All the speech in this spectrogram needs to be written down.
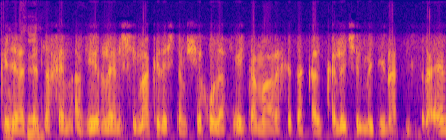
כדי okay. אוקיי. לתת לכם אוויר לנשימה, כדי שתמשיכו להפעיל את המערכת הכלכלית של מדינת ישראל,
